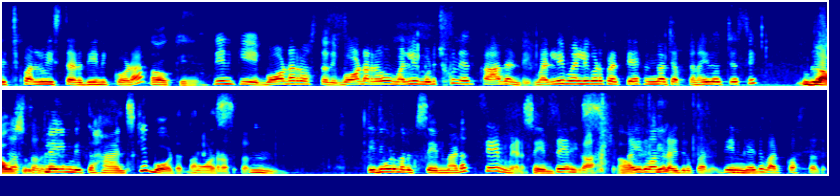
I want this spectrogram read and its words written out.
రిచ్ పళ్ళు ఇస్తాడు దీనికి కూడా. ఓకే. దీనికి బార్డర్ వస్తుంది. బార్డర్ మళ్ళీ ముడుచుకునేది కాదండి. మళ్ళీ మళ్ళీ కూడా ప్రత్యేకంగా చెప్తాను ఇది వచ్చేసి బ్లౌజ్. ప్లెయిన్ విత్ హ్యాండ్స్కి బోర్డర్ Border వస్తుంది. ఇది కూడా మనకు same madam same madam same price. Cost. ఐదు వందల ఐదు రూపాయలు. దీనికైతే వర్క్ వస్తుంది.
